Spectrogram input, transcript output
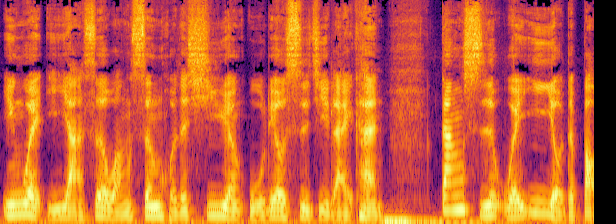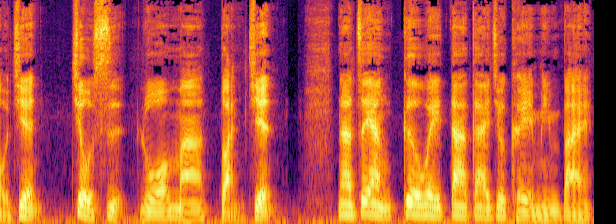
因为以亚瑟王生活的西元五六世纪来看，当时唯一有的宝剑就是罗马短剑。那这样各位大概就可以明白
